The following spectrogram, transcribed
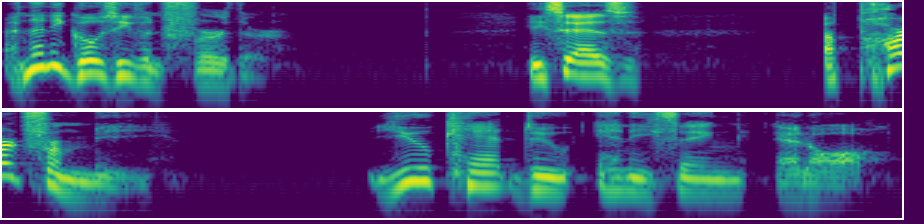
And then he goes even further. He says, Apart from me, you can't do anything at all.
